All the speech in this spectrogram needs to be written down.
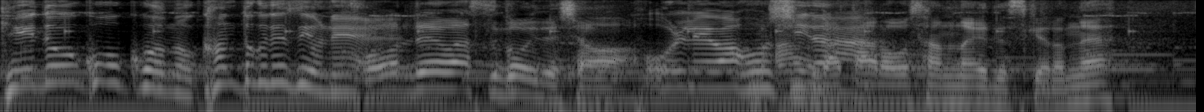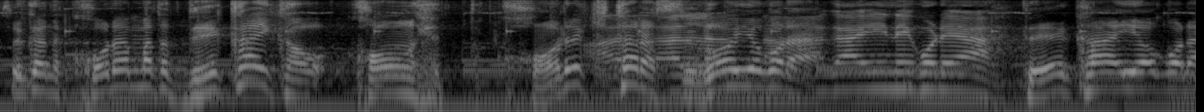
芸道高校の監督ですよこねれはすごいでしょこれは欲しい安田太な郎さんの絵ですけどね。それからねこれはまたでかい顔。コーンヘッド。これ着たらすごいよこれ。長いねこりゃでかいよこれ。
